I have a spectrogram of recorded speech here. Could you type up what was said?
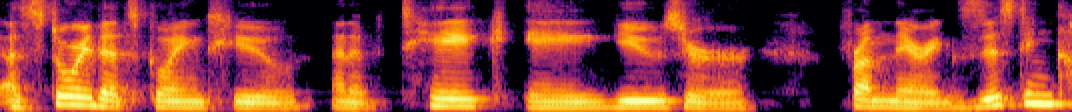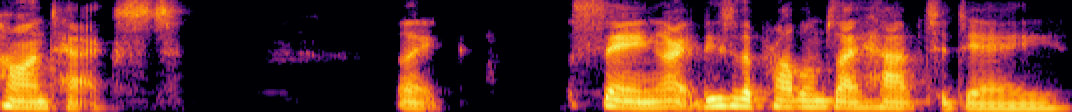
a story that's going to kind of take a user from their existing context, like saying, all right, these are the problems I have today.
